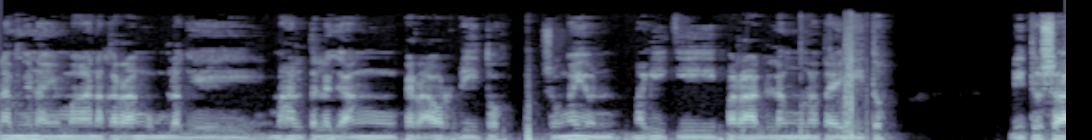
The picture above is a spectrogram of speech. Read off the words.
Alam nyo na yung mga nakaraang vlog eh mahal talaga ang per hour dito. So ngayon makikiparada lang muna tayo dito. Dito sa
